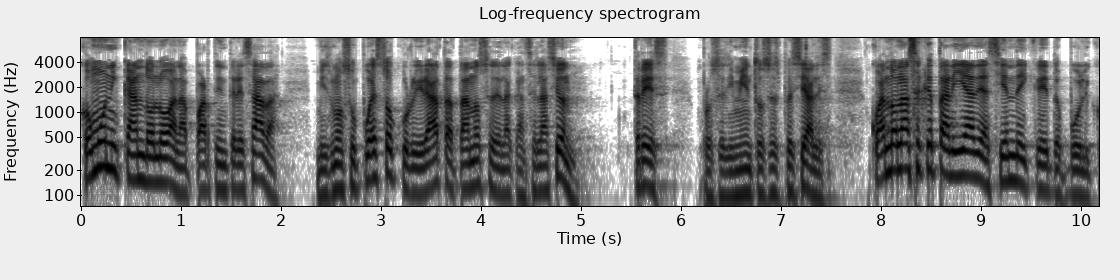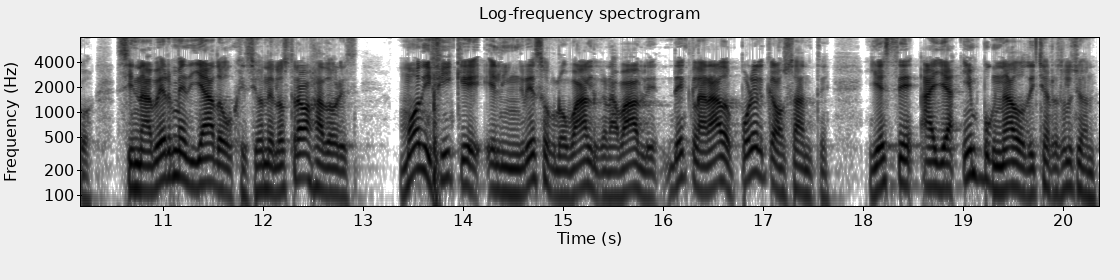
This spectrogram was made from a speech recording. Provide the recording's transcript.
comunicándolo a la parte interesada, Mismo supuesto ocurrirá tratándose de la cancelación. 3. Procedimientos especiales. Cuando la Secretaría de Hacienda y Crédito Público, sin haber mediado objeción de los trabajadores, modifique el ingreso global grabable declarado por el causante y éste haya impugnado dicha resolución,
